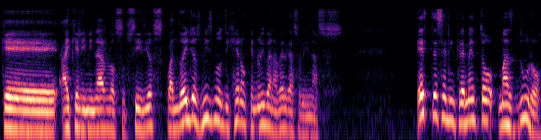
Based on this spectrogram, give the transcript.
que hay que eliminar los subsidios, cuando ellos mismos dijeron que no iban a haber gasolinazos. Este es el incremento más duro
